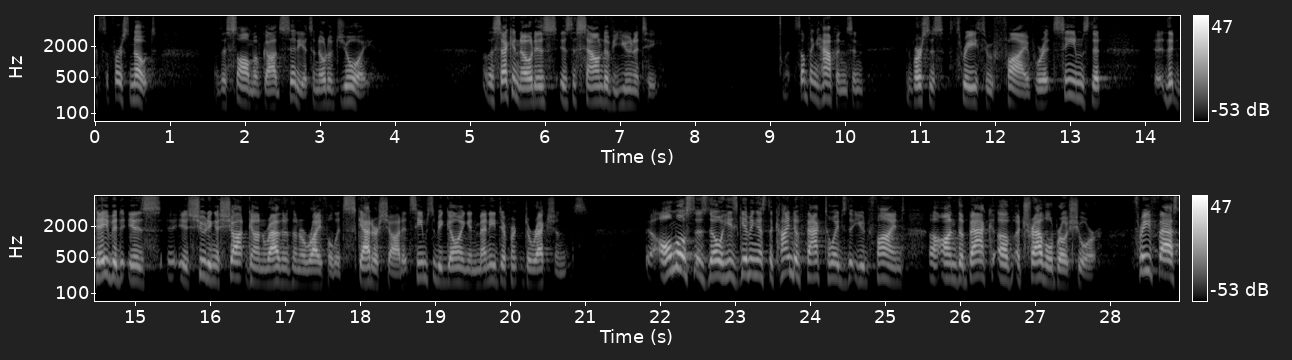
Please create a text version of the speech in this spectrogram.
That's the first note of this psalm of God's city. It's a note of joy. The second note is, is the sound of unity. Something happens in, in verses 3 through 5 where it seems that that David is, is shooting a shotgun rather than a rifle. It's scattershot. It seems to be going in many different directions. Almost as though he's giving us the kind of factoids that you'd find uh, on the back of a travel brochure. Three fast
